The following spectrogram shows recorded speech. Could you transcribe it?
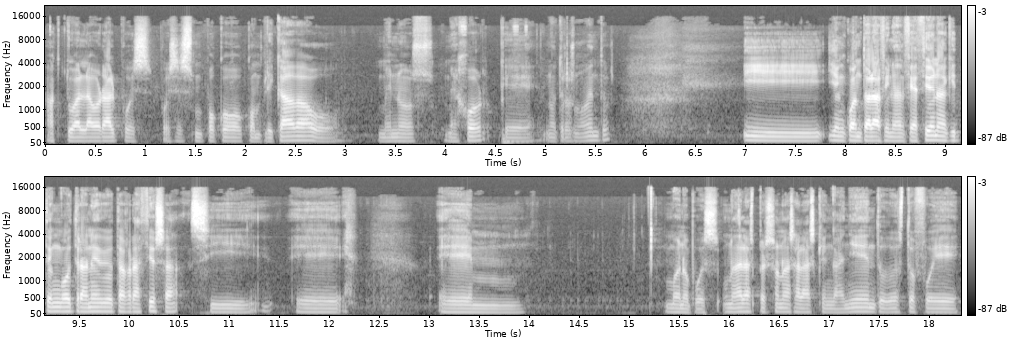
actual laboral pues, pues es un poco complicada o menos mejor que en otros momentos. Y, en cuanto a la financiación, aquí tengo otra anécdota graciosa. Si, eh, em, bueno, pues una de las personas a las que engañé en todo esto fue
